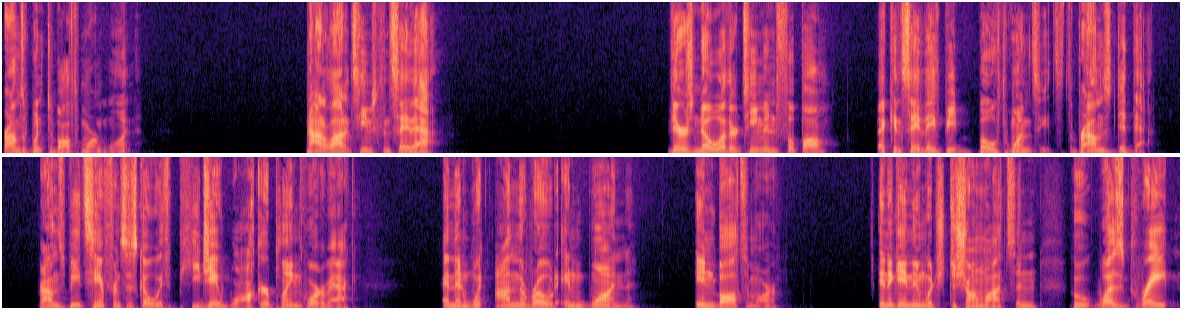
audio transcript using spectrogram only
Browns went to Baltimore and won. Not a lot of teams can say that. There's no other team in football that can say they've beat both one seeds. The Browns did that. Browns beat San Francisco with PJ Walker playing quarterback and then went on the road and won in Baltimore in a game in which Deshaun Watson, who was great,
